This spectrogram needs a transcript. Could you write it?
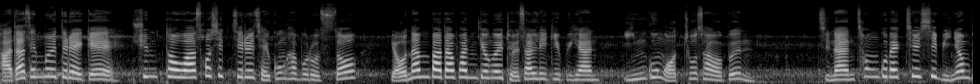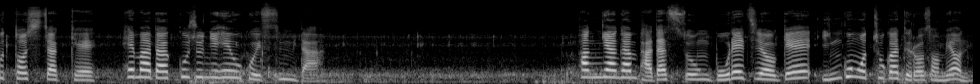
바다 생물들에게 쉼터와 서식지를 제공함으로써 연안 바다 환경을 되살리기 위한 인공 어초 사업은 지난 1972년부터 시작해 해마다 꾸준히 해오고 있습니다. 황량한 바닷속 모래 지역에 인공 어초가 들어서면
